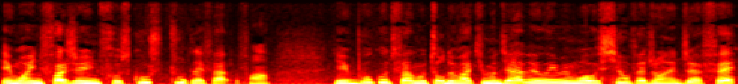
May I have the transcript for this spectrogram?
Et moi, une fois j'ai eu une fausse couche, toutes les femmes, enfin, il y a eu beaucoup de femmes autour de moi qui m'ont dit ah mais oui, mais moi aussi en fait j'en ai déjà fait.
